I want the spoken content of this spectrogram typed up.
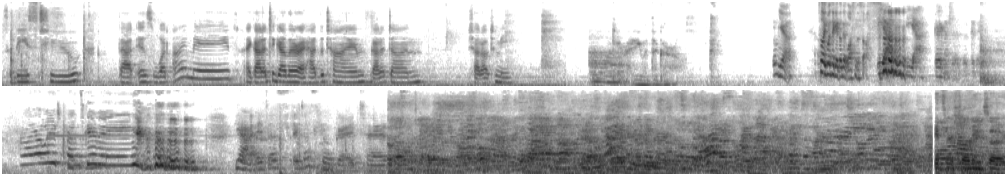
so these two, that is what I made. I got it together, I had the time, got it done. Shout out to me. Get ready with the girls. Finally, it's Friendsgiving. Yeah, it does. It does feel good to. States are starting to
